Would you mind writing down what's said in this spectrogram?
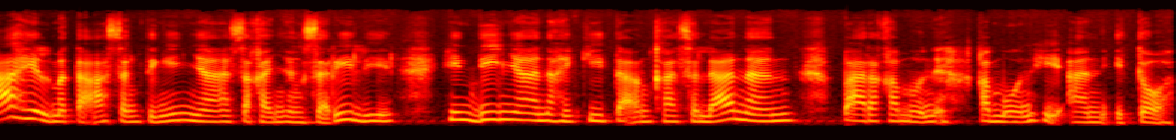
Dahil mataas ang tingin niya sa kanyang sarili, hindi niya nakikita ang kasalanan para kamun- kamunhian ito.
